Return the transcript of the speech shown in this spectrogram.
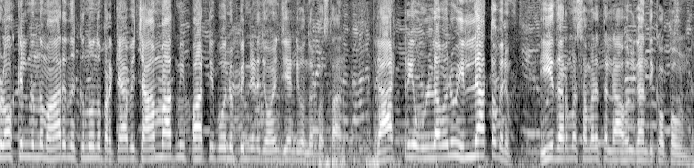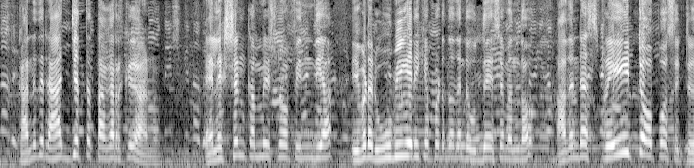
ബ്ലോക്കിൽ നിന്ന് മാറി നിൽക്കുന്നു എന്ന് പ്രഖ്യാപിച്ച ആം ആദ്മി പാർട്ടി പോലും പിന്നീട് ജോയിൻ ചെയ്യേണ്ടി വന്ന ഒരു പ്രസ്ഥാനം. രാഷ്ട്രീയം ഉള്ളവനും ഇല്ലാത്തവനും ഈ ധർമ്മ സമരത്തിൽ രാഹുൽ ഗാന്ധിക്കൊപ്പം ഉണ്ട് കാരണം ഇത് രാജ്യത്തെ തകർക്കുകയാണ്. ഇലക്ഷൻ കമ്മീഷൻ ഓഫ് ഇന്ത്യ ഇവിടെ രൂപീകരിക്കപ്പെടുന്നതിന്റെ ഉദ്ദേശം എന്തോ അതിന്റെ straight opposite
